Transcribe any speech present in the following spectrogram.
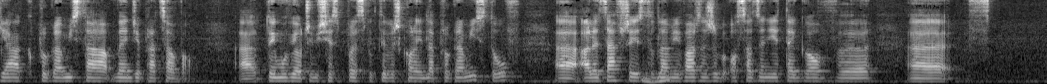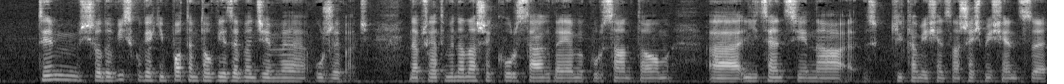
jak programista będzie pracował. Tutaj mówię oczywiście z perspektywy szkoleń dla programistów, ale zawsze jest to mhm. dla mnie ważne, żeby osadzenie tego w, w tym środowisku, w jakim potem tą wiedzę będziemy używać. Na przykład my na naszych kursach dajemy kursantom e, licencję na kilka miesięcy, na sześć miesięcy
